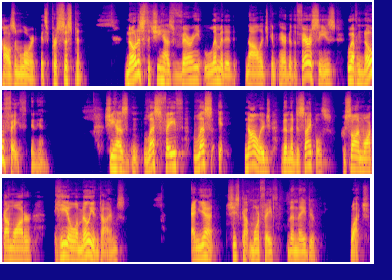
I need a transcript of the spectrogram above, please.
calls him Lord. It's persistent. Notice that she has very limited knowledge compared to the Pharisees who have no faith in him. She has less faith, less eh, knowledge than the disciples who saw him walk on water, heal a million times. And yet, she's got more faith than they do. Watch.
